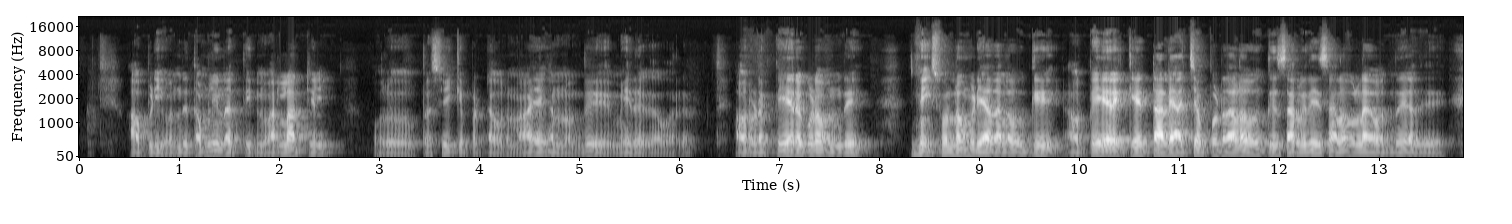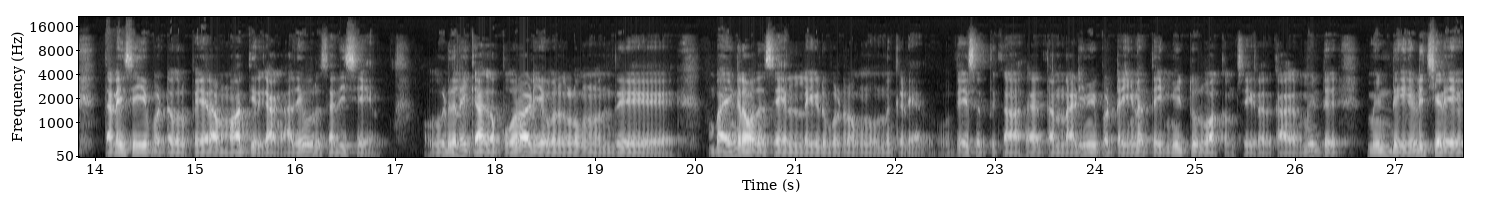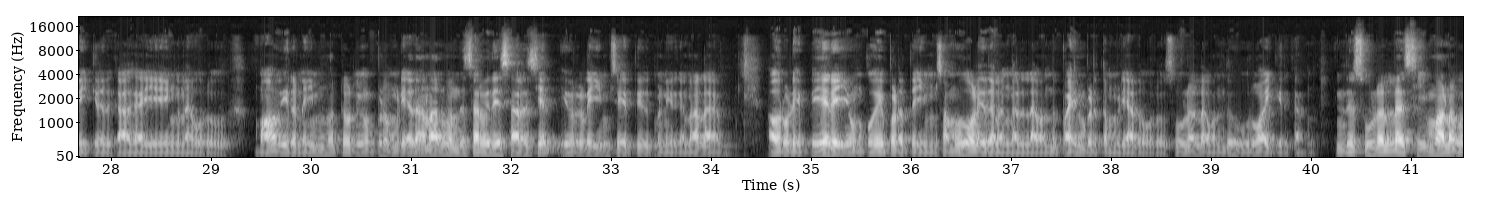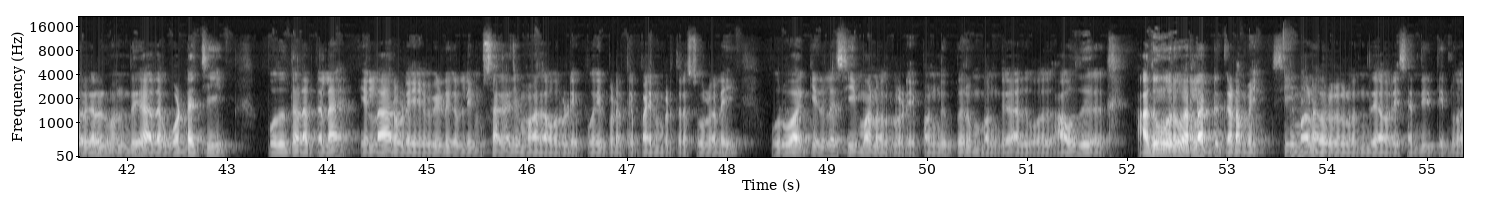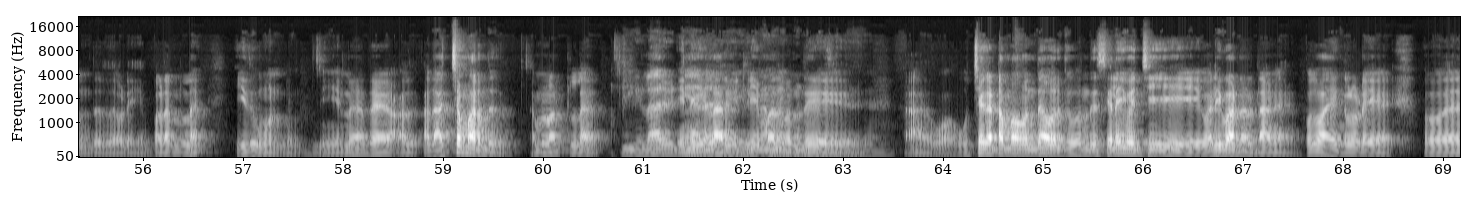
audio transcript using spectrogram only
அப்படி வந்து தமிழினத்தின் வரலாற்றில் ஒரு பிரசவிக்கப்பட்ட ஒரு நாயகன் வந்து மேதக அவர்கள். அவரோட பேரை கூட வந்து இன்னைக்கு சொல்ல முடியாத அளவுக்கு அவர் பெயரை கேட்டாலே அச்சப்படுற அளவுக்கு சர்வதேச அளவில் வந்து அது தடை செய்யப்பட்ட ஒரு பெயராக மாற்றிருக்காங்க அதே ஒரு சதி செயல் விடுதலைக்காக போராடியவர்களும் வந்து பயங்கரவாத செயலில் ஈடுபடுறவங்களும் ஒன்றும் கிடையாது. தேசத்துக்காக தன் அடிமைப்பட்ட இனத்தை மீட்டுருவாக்கம் செய்கிறதுக்காக மீட்டு மீண்டு எழுச்சியடைய வைக்கிறதுக்காக இயங்கின ஒரு மாவீரனையும் மற்றவர்களையும் ஒப்பிட முடியாது. ஆனால் வந்து சர்வதேச அரசியல் இவர்களையும் சேர்த்து இது பண்ணியிருக்கனால அவருடைய பெயரையும் புகைப்படத்தையும் சமூக வலைதளங்களில் வந்து பயன்படுத்த முடியாத ஒரு சூழலை வந்து உருவாக்கியிருக்காங்க. இந்த சூழலில் சீமானவர்கள் வந்து அதை உடச்சி பொதுத்தளத்தில் எல்லாருடைய வீடுகளிலும் சகஜமாக அவருடைய புகைப்படத்தை பயன்படுத்துகிற சூழலை உருவாக்கியதில் சீமானவர்களுடைய பங்கு பெரும் பங்கு. அது அது அதுவும் ஒரு வரலாற்று கடமை. சீமானவர்கள் வந்து அவரை சந்தித்துட்டு வந்ததோடைய பலனில் இது ஒன்று நீ என்ன அதை அது அது அச்சமாக இருந்தது. தமிழ்நாட்டில் இன்னைக்கு எல்லார் வீட்லையும் அதை வந்து உச்சகட்டமாக வந்து அவருக்கு வந்து சிலை வச்சு வழிபாடு நடத்தாங்க பொதுவாக எங்களுடைய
